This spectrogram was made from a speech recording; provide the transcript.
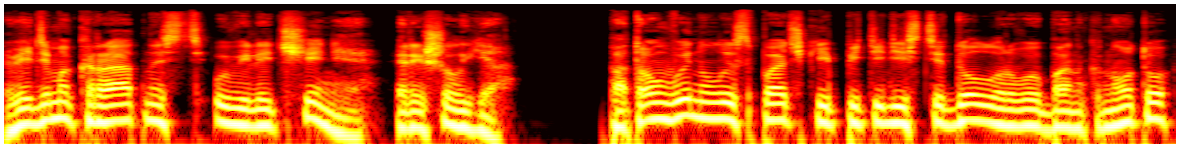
Видимо, кратность увеличения, решил я. Потом вынул из пачки 50-долларовую банкноту,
